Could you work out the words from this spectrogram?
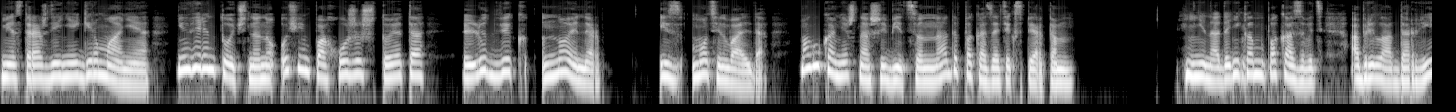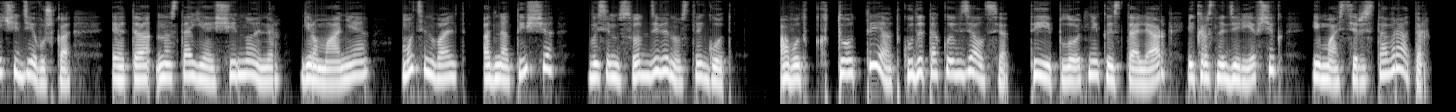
место рождения Германия. Не уверен точно, но очень похоже, что это Людвиг Нойнер из Мотинвальда. Могу, конечно, ошибиться, надо показать экспертам. «Не надо никому показывать», — обрела дар речи девушка. «Это настоящий Нойнер, Германия, Мотенвальд, 1890 год. А вот кто ты, откуда такой взялся? Ты и плотник, и столяр, и краснодеревщик, и мастер-реставратор,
